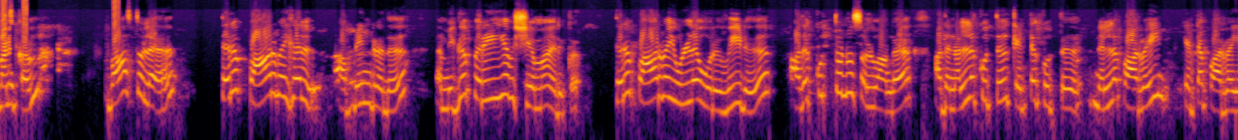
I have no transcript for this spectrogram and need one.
வணக்கம். வாஸ்துல தெரு பார்வைகள் அப்படின்றது மிகப்பெரிய விஷயமா இருக்கு. தெரு பார்வை உள்ள ஒரு வீடு அதை குத்துன்னு சொல்லுவாங்க. அதை நல்ல குத்து கெட்ட குத்து நல்ல பார்வை கெட்ட பார்வை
